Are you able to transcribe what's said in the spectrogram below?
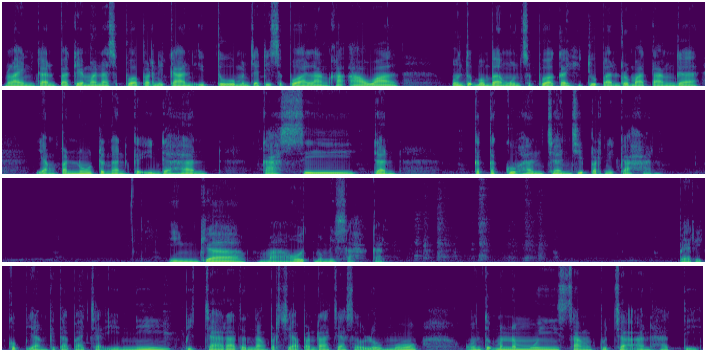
melainkan bagaimana sebuah pernikahan itu menjadi sebuah langkah awal untuk membangun sebuah kehidupan rumah tangga yang penuh dengan keindahan, kasih, dan keteguhan janji pernikahan. Hingga maut memisahkan perikop yang kita baca ini bicara tentang persiapan Raja Salomo untuk menemui sang pujaan hati.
